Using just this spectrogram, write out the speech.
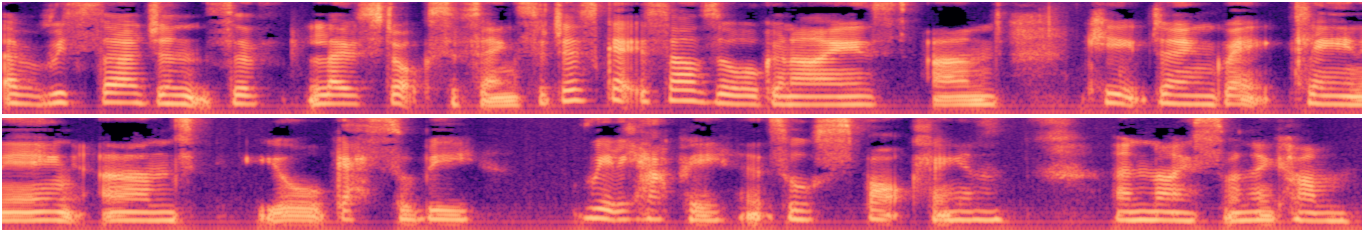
a resurgence of low stocks of things. So just get yourselves organized and keep doing great cleaning and your guests will be really happy. It's all sparkling and, and nice when they come.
